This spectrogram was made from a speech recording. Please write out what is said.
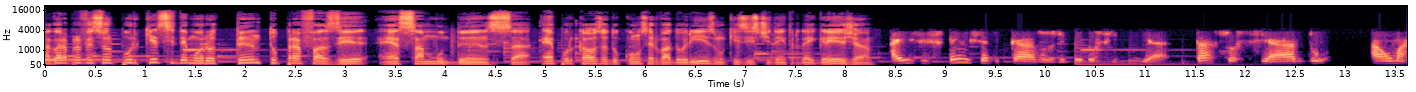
Agora, professor, por que se demorou tanto para fazer essa mudança? É por causa do conservadorismo que existe dentro da igreja? A existência de casos de pedofilia está associado a uma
